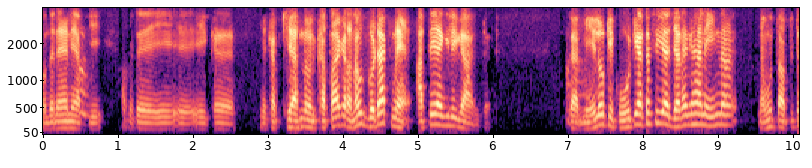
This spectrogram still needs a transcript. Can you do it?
හොඳ නෑනේ අපි අපිට ඒක මේකත් කියන්න ඕනේ කතා කරා. නමුත් ගොඩක් නෑ. අතේ ඇඟිලි ගන්නට. දැන් මේ ලෝකේ කෝටි 800 ජනගහනේ ඉන්න නමුත් අපිට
